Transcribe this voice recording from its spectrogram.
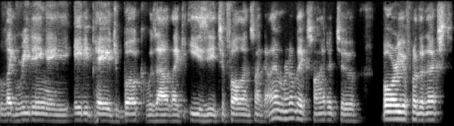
like reading a 80 page book without like easy to follow and it's like i'm really excited to bore you for the next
